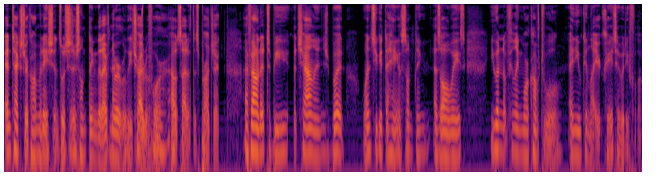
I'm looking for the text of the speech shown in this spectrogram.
and texture combinations, which are something that I've never really tried before outside of this project. I found it to be a challenge, but once you get the hang of something, as always, you end up feeling more comfortable and you can let your creativity flow.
